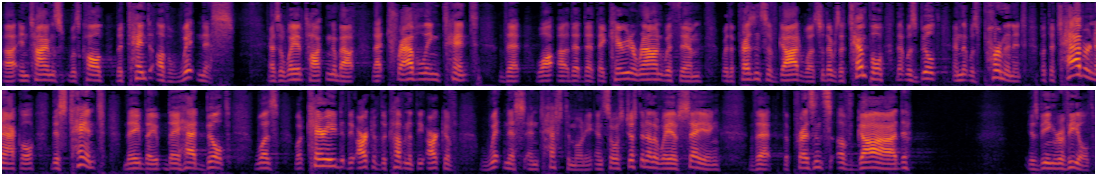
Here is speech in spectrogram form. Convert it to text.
uh, in times was called the tent of witness as a way of talking about that traveling tent that, uh, that, that they carried around with them where the presence of God was. So there was a temple that was built and that was permanent, but the tabernacle, this tent they, they, they had built, was what carried the Ark of the Covenant, the Ark of witness and testimony. And so it's just another way of saying that the presence of God is being revealed.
